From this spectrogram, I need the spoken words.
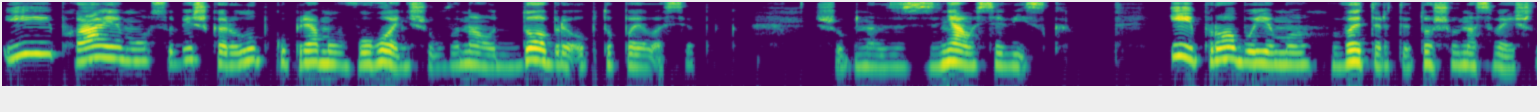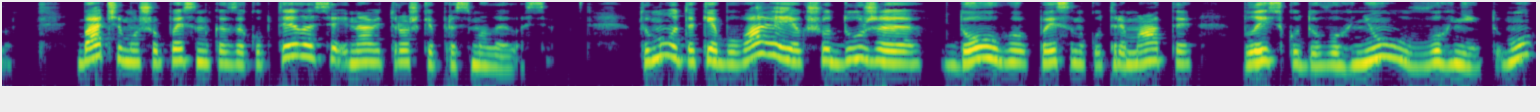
і пхаємо собі шкаралупку прямо в вогонь, щоб вона от добре обтопилася, так, щоб знявся віск. І пробуємо витерти те, що в нас вийшло. Бачимо, що писанка закоптилася і навіть трошки присмалилася. Тому таке буває, якщо дуже довго писанку тримати близько до вогню в вогні. Тому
